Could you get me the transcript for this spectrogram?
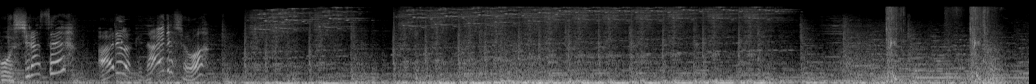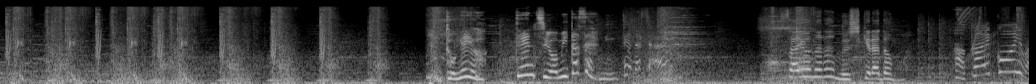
お知らせ？あるわけないでしょ。棘げよ天地を満たせ。見てなさい。さよなら虫けらども。破壊行為は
